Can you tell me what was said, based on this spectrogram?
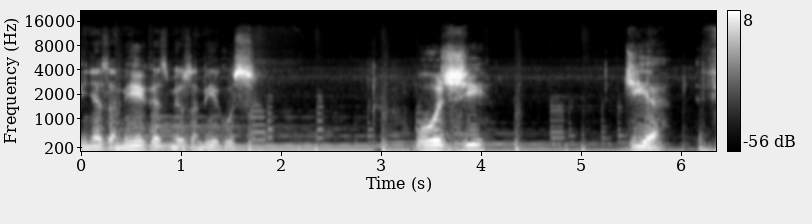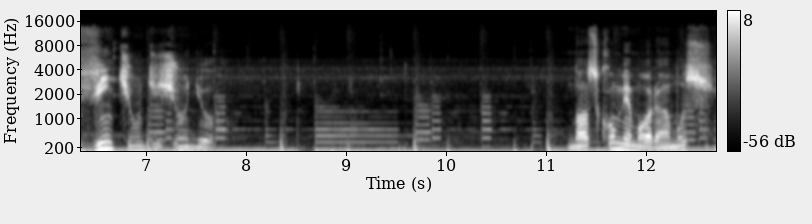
minhas amigas, meus amigos, hoje, dia 21 de junho, nós comemoramos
